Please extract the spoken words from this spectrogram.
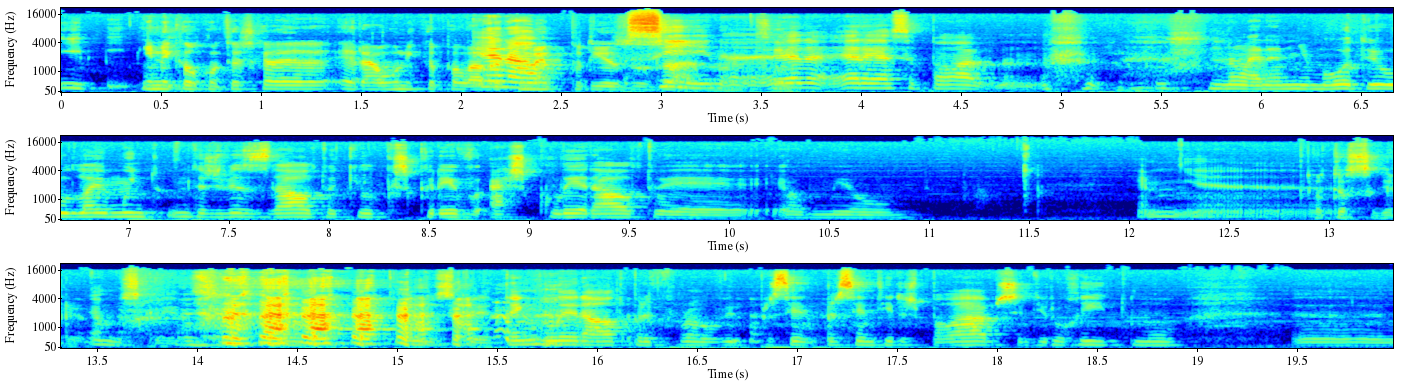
E, e- E naquele contexto, era, era a única palavra era, que também podias usar. sim, é? Era, era essa palavra. Não era nenhuma outra. Eu leio muito, muitas vezes alto aquilo que escrevo. Acho que ler alto é, é o meu. É a minha. É o teu segredo. É o meu segredo. é o meu segredo. Tenho de ler alto para, para, ouvir- para sen- para sentir as palavras, sentir o ritmo, eh,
